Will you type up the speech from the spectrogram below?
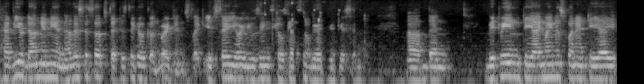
have you done any analysis of statistical convergence? Like, if say you're using stochastic gradient descent, uh, then between ti minus one and ti,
